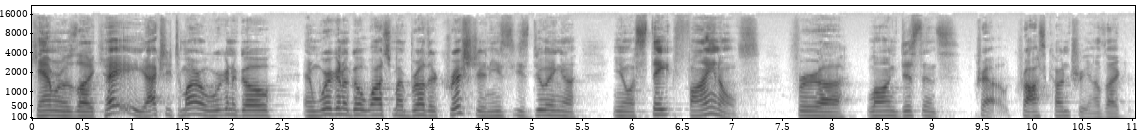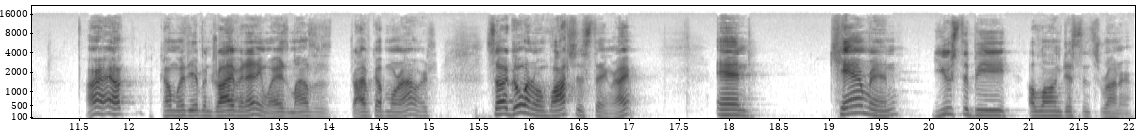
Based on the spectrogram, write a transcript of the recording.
Cameron was like, hey, actually, tomorrow we're going to go and we're going to go watch my brother Christian. He's, he's doing a, you know, a state finals for uh, long distance cross country. And I was like, all right, I'll come with you. I've been driving anyways. Miles is drive a couple more hours. So I go and I watch this thing, right? And Cameron used to be a long distance runner.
